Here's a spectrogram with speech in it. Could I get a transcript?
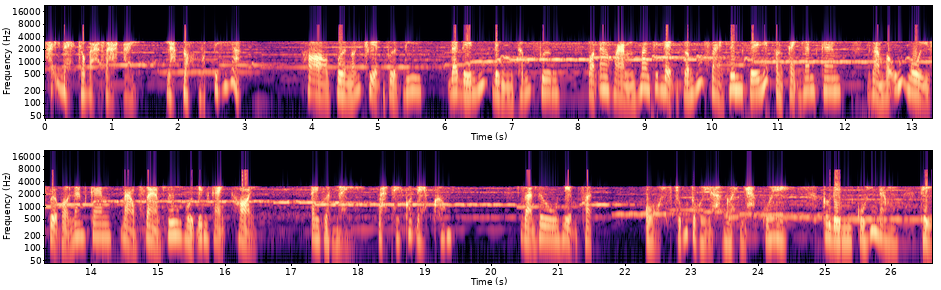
hãy để cho bà già này lạc đỏ một tí ạ. Họ vừa nói chuyện vừa đi, đã đến đỉnh thấm phương Bọn A Hoàn mang cái nệm gấm dài lên ghế ở cạnh lan can, giả mẫu ngồi dựa vào lan can, bảo giả lưu ngồi bên cạnh hỏi, tay vườn này bà thấy có đẹp không? Giả lưu niệm Phật, ôi chúng tôi là người nhà quê, cứ đến cuối năm thì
